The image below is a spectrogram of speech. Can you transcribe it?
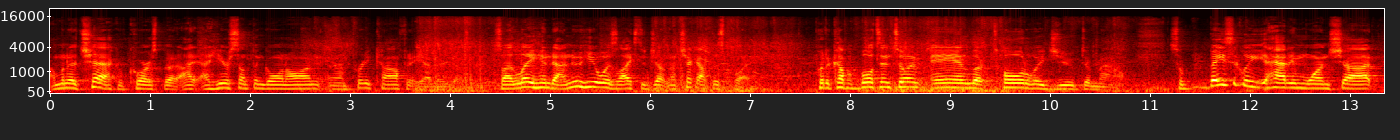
I'm to check, of course, but I, I, hear something going on, and I'm pretty confident. Yeah, there he goes. So I lay him down. I knew he always likes to jump. Now check out this play. Put a couple bullets into him, and look, totally juked him out. So basically had him one shot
